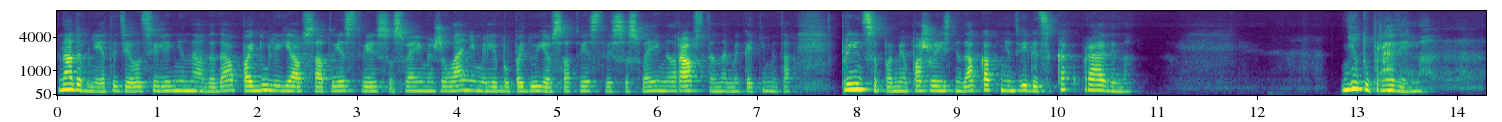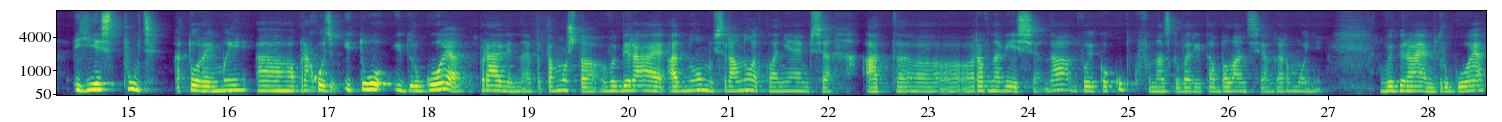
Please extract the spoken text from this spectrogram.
надо мне это делать или не надо, да, пойду ли я в соответствии со своими желаниями, либо пойду я в соответствии со своими нравственными какими-то принципами по жизни, да, как мне двигаться, как правильно. Нету правильно есть путь, который мы э, проходим. И то, и другое правильное, потому что выбирая одно, мы все равно отклоняемся от э, равновесия. Да? Двойка кубков у нас говорит о балансе, о гармонии. Выбираем другое,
